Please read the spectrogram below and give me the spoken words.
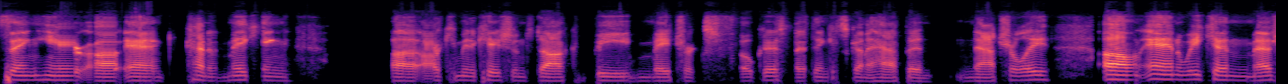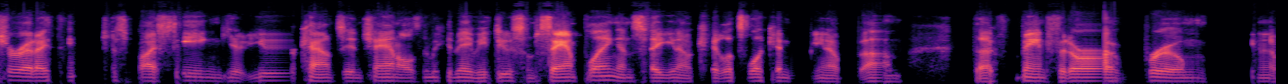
thing here uh, and kind of making uh, our communications doc be matrix focused. I think it's going to happen naturally. Um, and we can measure it, I think, just by seeing your user counts in channels. And we could maybe do some sampling and say, you know, okay, let's look in, you know, um, the main Fedora room, you know,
